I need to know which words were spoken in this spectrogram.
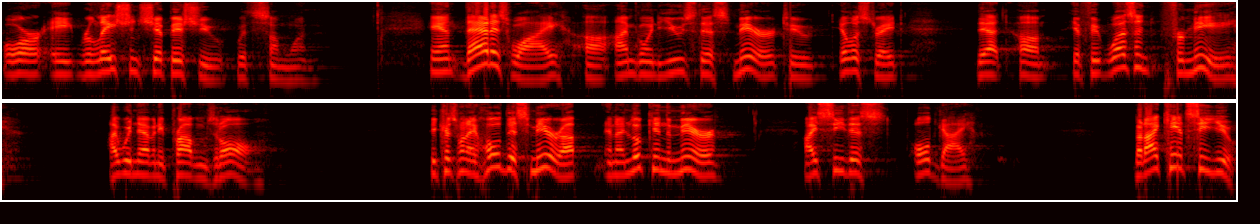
or a relationship issue with someone. And that is why uh, I'm going to use this mirror to illustrate that um, if it wasn't for me, I wouldn't have any problems at all. Because when I hold this mirror up and I look in the mirror, I see this old guy, but I can't see you.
